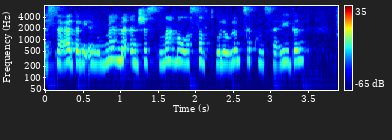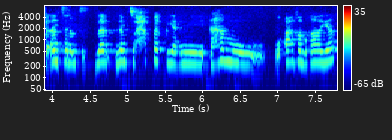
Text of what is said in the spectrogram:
السعادة لأنه مهما أنجزت مهما وصلت ولو لم تكن سعيدا فأنت لم لم تحقق يعني أهم وأعظم غاية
